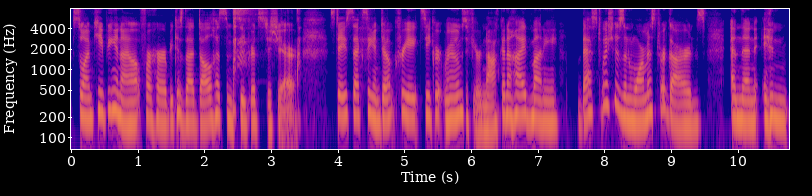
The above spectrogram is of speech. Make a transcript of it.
so I'm keeping an eye out for her because that doll has some secrets to share. Stay sexy and don't create secret rooms if you're not going to hide money. Best wishes and warmest regards. And then in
